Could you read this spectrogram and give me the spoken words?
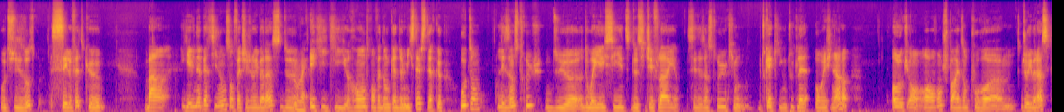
au-dessus des autres, c'est le fait que ben, il y a une impertinence en fait chez Joey Badass de, et qui, qui, rentre en fait dans le cadre de le mixtape, c'est-à-dire que autant les instrus du euh, The Way I See It de CJ Fly, c'est des instrus qui ont, en tout cas qui ont toute l'air originale. En, en, revanche, par exemple pour euh, Joey Badass,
